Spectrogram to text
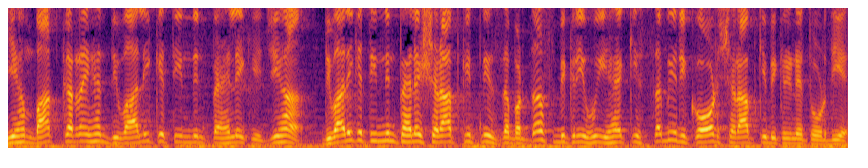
ये हम बात कर रहे हैं दिवाली के तीन दिन पहले की। जी हाँ दिवाली के तीन दिन पहले शराब की इतनी ज़बरदस्त बिक्री हुई है कि सभी रिकॉर्ड शराब की बिक्री ने तोड़ दिए।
